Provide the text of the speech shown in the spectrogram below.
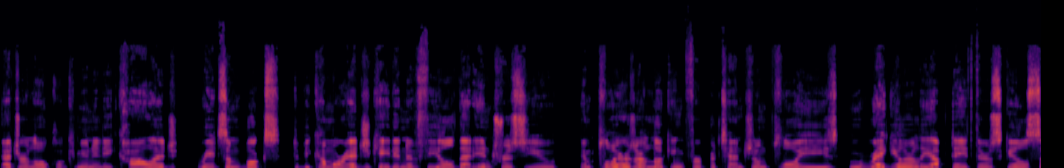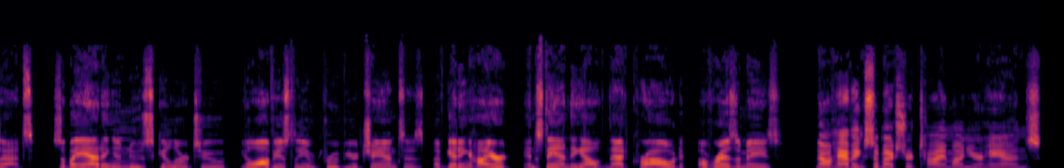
at your local community college, read some books to become more educated in a field that interests you. Employers are looking for potential employees who regularly update their skill sets. So, by adding a new skill or two, you'll obviously improve your chances of getting hired and standing out in that crowd of resumes. Now, having some extra time on your hands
